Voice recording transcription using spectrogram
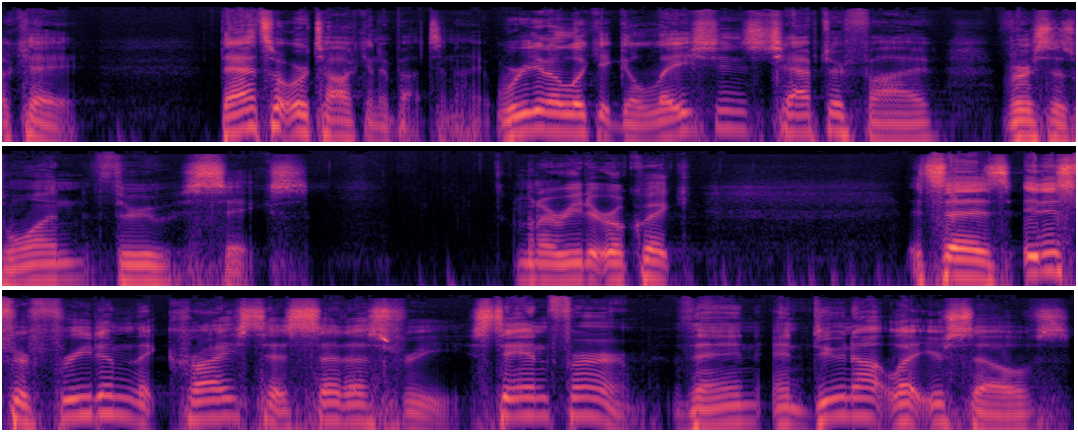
Okay, that's what we're talking about tonight. We're going to look at Galatians chapter 5, verses 1 through 6. I'm going to read it real quick. It says, It is for freedom that Christ has set us free. Stand firm, then, and do not let yourselves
